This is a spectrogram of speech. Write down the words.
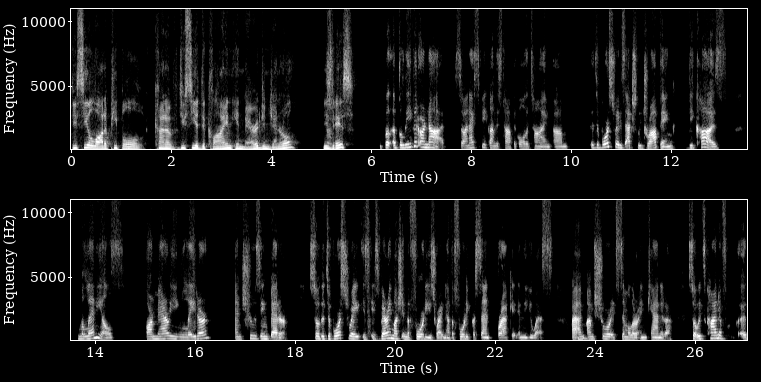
Do you see a lot of people kind of? Do you see a decline in marriage in general these days? But uh, believe it or not, so and I speak on this topic all the time. Um, the divorce rate is actually dropping because millennials are marrying later and choosing better. So the divorce rate is, is very much in the 40s right now, the 40% bracket in the US. I'm, mm-hmm. I'm sure it's similar in Canada. So it's kind of uh,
